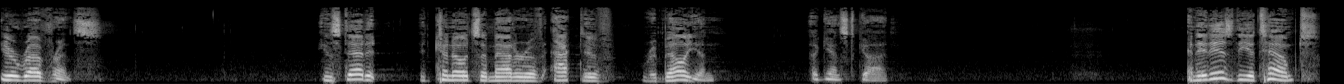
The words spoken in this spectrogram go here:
irreverence. Instead, it, it connotes a matter of active rebellion against God. And it is the attempt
